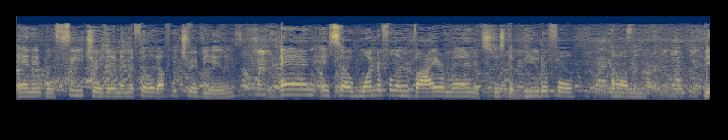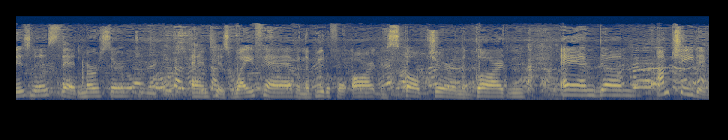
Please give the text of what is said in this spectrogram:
and it will feature them in the Philadelphia Tribune. And it's a wonderful environment. It's just a beautiful um, business that Mercer and his wife have, and the beautiful art and sculpture and the garden. And um, I'm cheating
